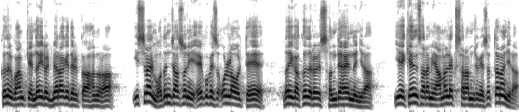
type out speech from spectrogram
그들과 함께 너희를 멸하게 될까 하노라. 이스라엘 모든 자손이 애굽에서 올라올 때에 너희가 그들을 선대하였느니라 이에 겐 사람이 아말렉 사람 중에서 떠나니라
